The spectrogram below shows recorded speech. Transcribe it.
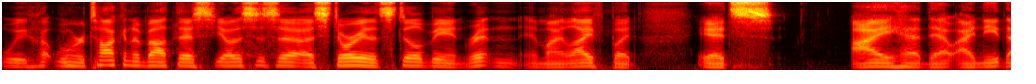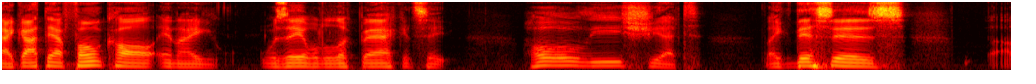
we when we're talking about this, you know, this is a, a story that's still being written in my life, but it's I had that I need I got that phone call and I was able to look back and say, "Holy shit!" Like this is uh,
